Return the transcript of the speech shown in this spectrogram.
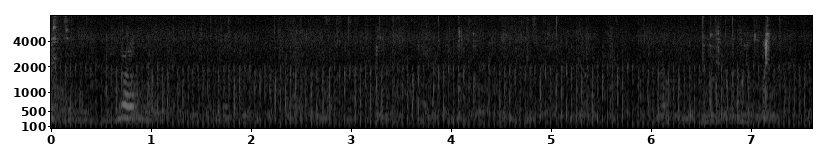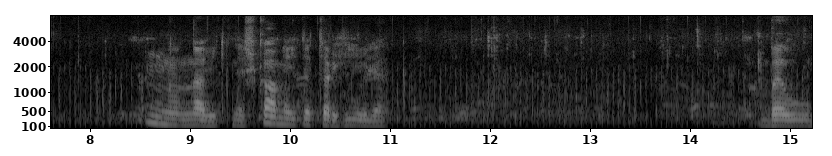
Здрасте. Ну, навіть книжками йде торгівля. БУ.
